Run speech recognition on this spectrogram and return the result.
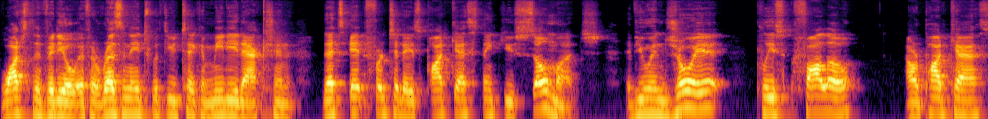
watch the video. If it resonates with you, take immediate action. That's it for today's podcast. Thank you so much. If you enjoy it, please follow our podcast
